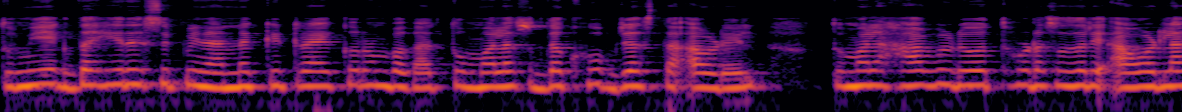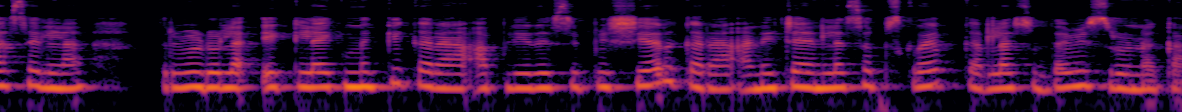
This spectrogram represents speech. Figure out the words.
तुम्ही एकदा ही रेसिपी ना नक्की ट्राय करून बघा. तुम्हाला सुद्धा खूप जास्त आवडेल. तुम्हाला हा व्हिडिओ थोडासा जरी आवडला असेल ना तर व्हिडिओला एक लाईक नक्की करा आपली रेसिपी शेअर करा आणि चॅनलला सबस्क्राईब करायला सुद्धा विसरू नका.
